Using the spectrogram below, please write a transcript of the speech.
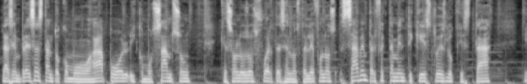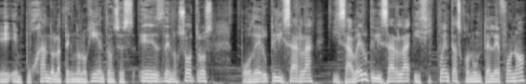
las empresas, tanto como Apple y como Samsung, que son los dos fuertes en los teléfonos, saben perfectamente que esto es lo que está eh, empujando la tecnología. Entonces es de nosotros poder utilizarla y saber utilizarla. Y si cuentas con un teléfono,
